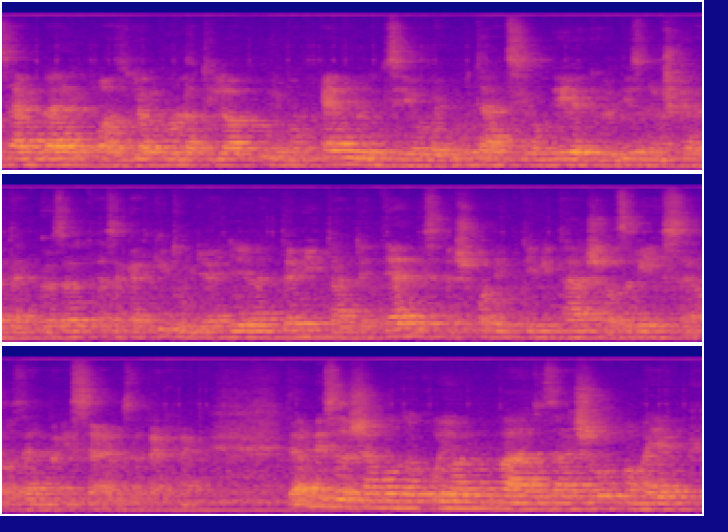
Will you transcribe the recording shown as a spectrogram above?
az ember az gyakorlatilag úgymond evolúció vagy mutáció nélkül bizonyos keretek között ezeket ki tudja egyenlíteni, tehát egy természetes addiktivitás az része az emberi szervezeteknek. Természetesen mondok olyan változások, amelyek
